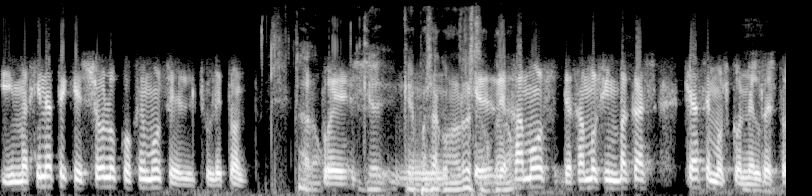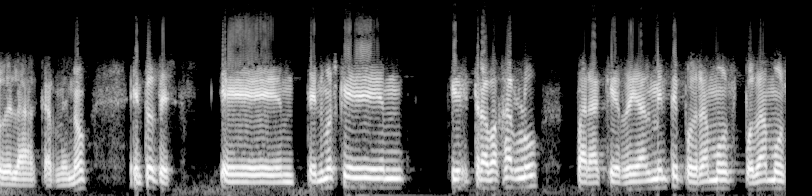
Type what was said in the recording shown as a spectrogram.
imagínate que solo cogemos el chuletón. Claro. Pues, ¿Qué, pasa con el resto? Que dejamos, dejamos sin vacas, ¿qué hacemos con el resto de la carne, no? Entonces, eh, tenemos que, trabajarlo para que realmente podamos, podamos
